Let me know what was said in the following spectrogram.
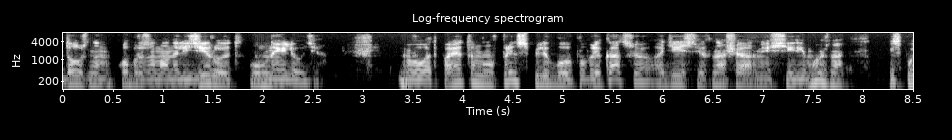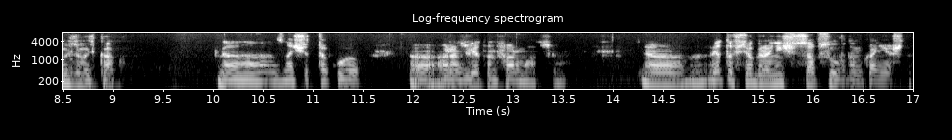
должным образом анализируют умные люди. Вот, поэтому, в принципе, любую публикацию о действиях нашей армии в Сирии можно использовать как а, значит, такую развединформацию. Это все граничит с абсурдом, конечно.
